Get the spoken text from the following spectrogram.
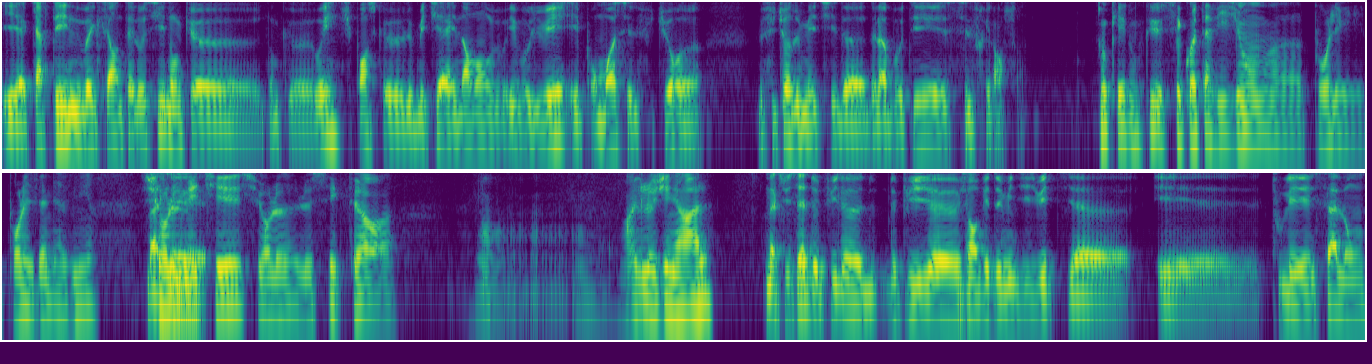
et, capter une nouvelle clientèle aussi. Donc, euh, donc euh, oui, je pense que le métier a énormément évolué et pour moi, c'est le futur, euh, le futur du métier de, la beauté, c'est le freelance. Ok, donc c'est quoi ta vision pour les, pour les années à venir? Bah, sur le métier, sur le, le secteur en, règle générale? Bah, Tu sais, depuis, le, depuis janvier 2018, et tous les salons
